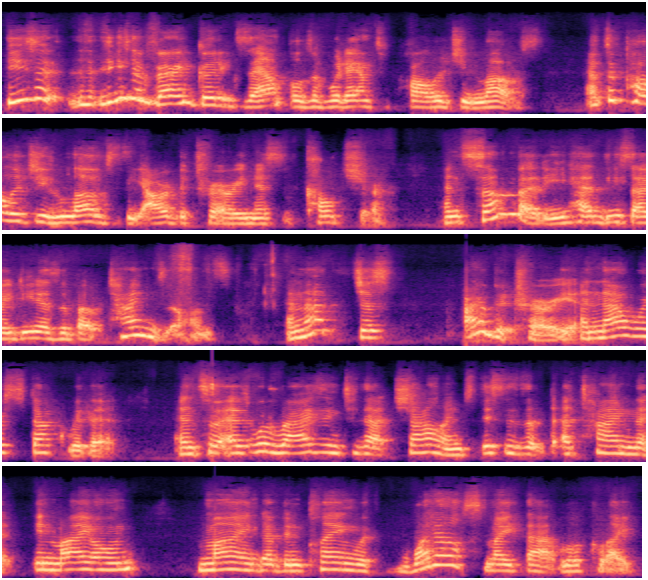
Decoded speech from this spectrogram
These are these are very good examples of what anthropology loves. Anthropology loves the arbitrariness of culture. And somebody had these ideas about time zones, and that's just arbitrary. And now we're stuck with it. And so, as we're rising to that challenge, this is a, a time that, in my own mind, I've been playing with what else might that look like?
